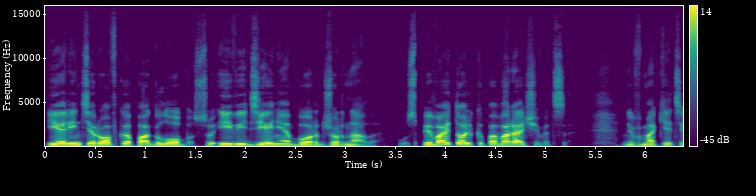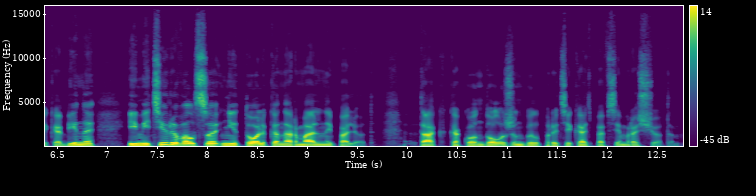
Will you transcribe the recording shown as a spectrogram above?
и ориентировка по глобусу, и ведение борт-журнала. Успевай только поворачиваться. В макете кабины имитировался не только нормальный полет, так, как он должен был протекать по всем расчетам,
